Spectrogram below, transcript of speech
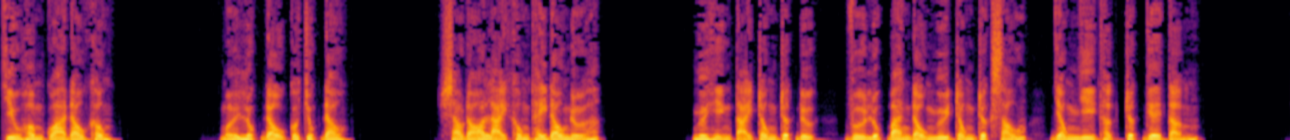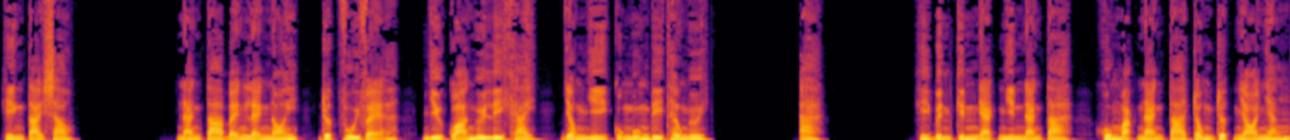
Chiều hôm qua đau không? Mới lúc đầu có chút đau. Sau đó lại không thấy đau nữa. Ngươi hiện tại trông rất được, vừa lúc ban đầu ngươi trông rất xấu, Dông Nhi thật rất ghê tởm. Hiện tại sao? Nàng ta bẽn lẽn nói, rất vui vẻ, như quả ngươi ly khai, Dòng Nhi cũng muốn đi theo ngươi. A. À. Hi Bình kinh ngạc nhìn nàng ta, khuôn mặt nàng ta trông rất nhỏ nhắn,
